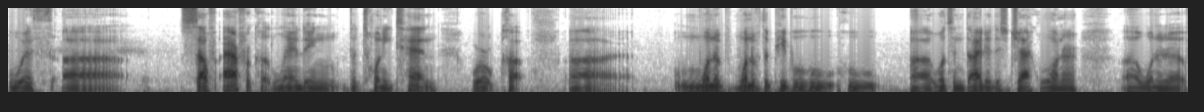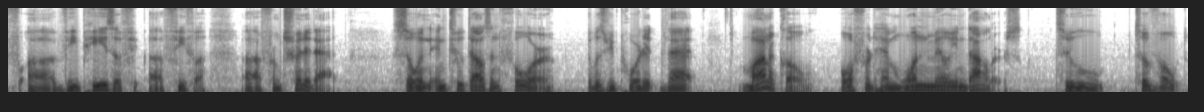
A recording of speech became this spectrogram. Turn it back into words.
with uh, South Africa landing the 2010 World Cup. Uh, one of one of the people who who uh, was indicted is Jack Warner, uh, one of the uh, VPs of uh, FIFA from Trinidad. So in, in 2004, it was reported that Monaco offered him one million dollars to to vote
